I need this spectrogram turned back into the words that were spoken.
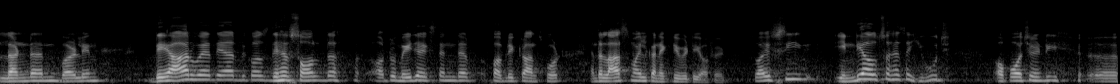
London, Berlin, they are where they are because they have solved the, or to major extent, their public transport and the last mile connectivity of it. So I see India also has a huge opportunity uh,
